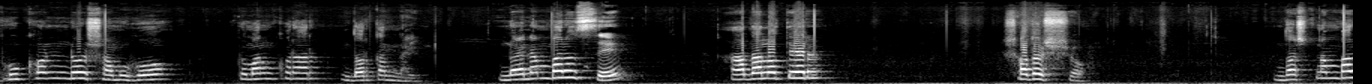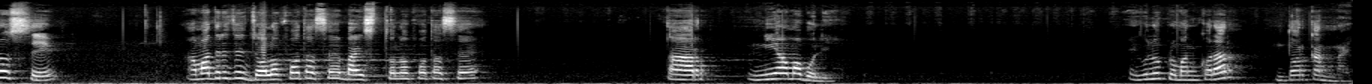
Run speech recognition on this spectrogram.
ভূখণ্ড সমূহ প্রমাণ করার দরকার নাই। নয় নম্বর হচ্ছে আদালতের সদস্য। দশ নম্বর হচ্ছে, আমাদের যে জলপথ আছে বা স্থলপথ আছে, তার নিয়মাবলী। এগুলো প্রমাণ করার দরকার নাই।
